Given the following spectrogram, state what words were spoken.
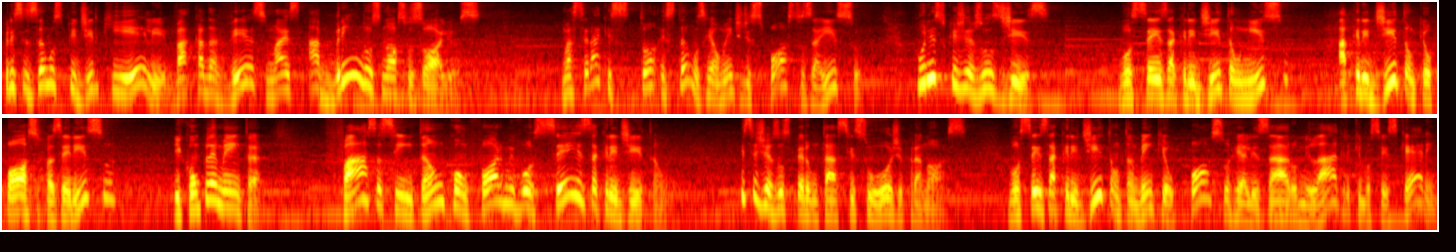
precisamos pedir que Ele vá cada vez mais abrindo os nossos olhos. Mas será que estamos realmente dispostos a isso? Por isso que Jesus diz: Vocês acreditam nisso? Acreditam que eu posso fazer isso? E complementa: Faça-se então conforme vocês acreditam. E se Jesus perguntasse isso hoje para nós? Vocês acreditam também que eu posso realizar o milagre que vocês querem?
